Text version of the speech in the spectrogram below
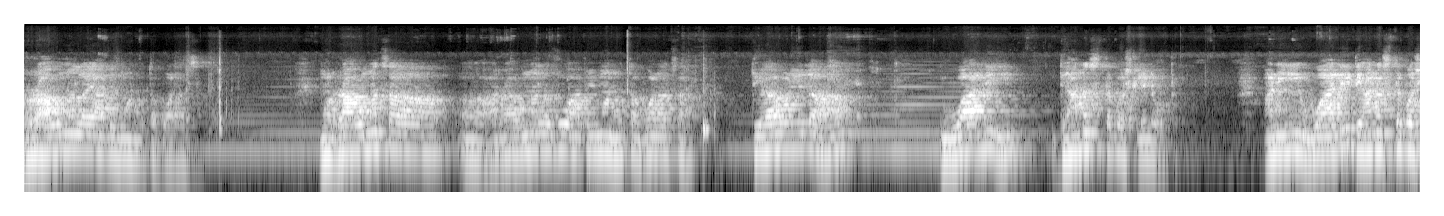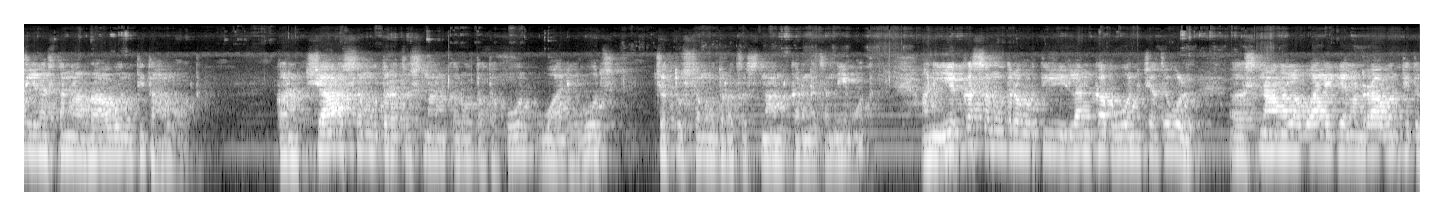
रावणालाही अभिमान होता बळाचा. मग रावणाचा रावणाला जो अभिमान होता बळाचा त्यावेळेला वाली ध्यानस्थ बसलेलं होतं. आणि वाली ध्यानस्थ बसलेला असताना रावण तिथं आला होता. कारण चार समुद्राचं स्नान करत होता कोण? वाली रोज. चतुसमुद्राचं स्नान करण्याचा नियम होता. आणि एका समुद्रावरती लंका भुवनच्या जवळ स्नानाला वाली गेला आणि रावण तिथं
